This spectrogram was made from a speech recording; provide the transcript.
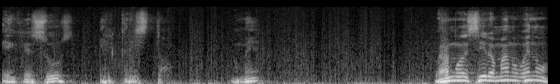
en Jesús el Cristo. Amén. Podemos decir, hermano, bueno,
